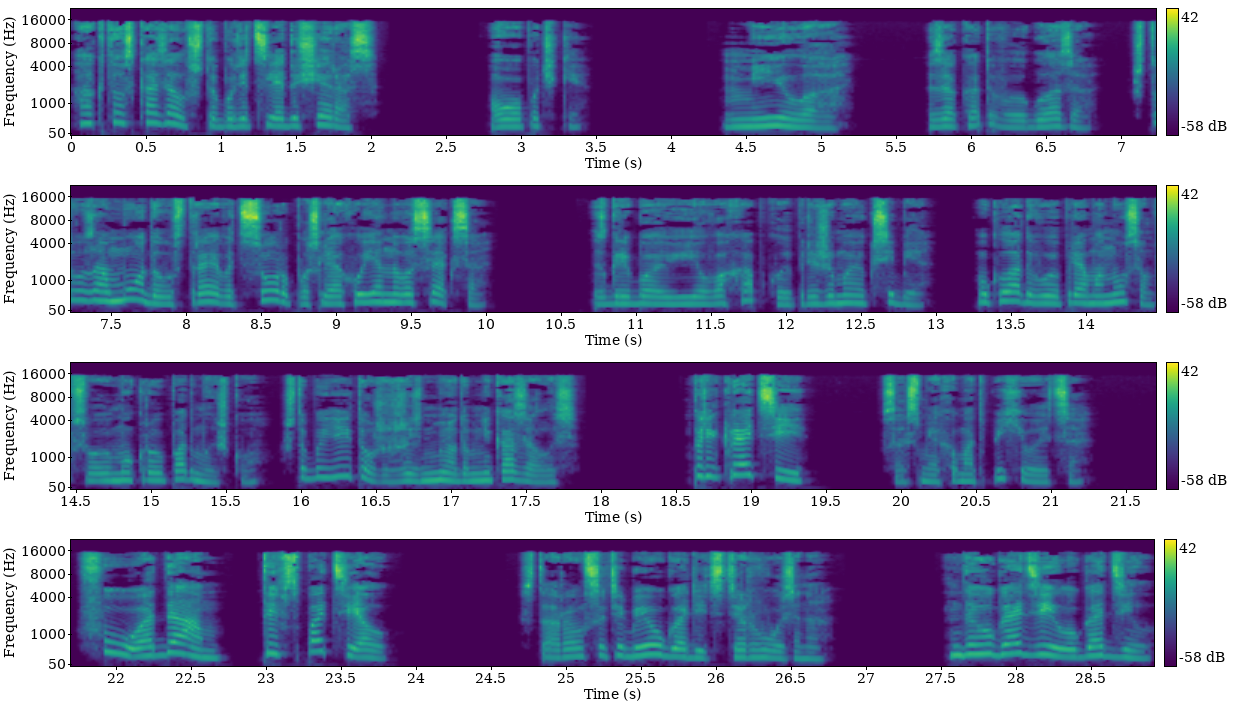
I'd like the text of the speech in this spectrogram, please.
«А кто сказал, что будет в следующий раз?» «Опачки. «Мила!» Закатываю глаза. «Что за мода устраивать ссору после охуенного секса?» Сгребаю ее в охапку и прижимаю к себе. Укладываю прямо носом в свою мокрую подмышку, чтобы ей тоже жизнь медом не казалась. «Прекрати!» — со смехом отпихивается. «Фу, Адам, ты вспотел!» Старался тебе угодить, стервозина. Да угодил, угодил.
